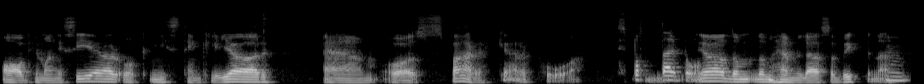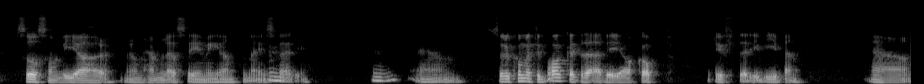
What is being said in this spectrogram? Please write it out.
avhumaniserar och misstänkliggör ehm, och sparkar på Spottar på. Ja, de, de hemlösa britterna. Mm. Så som vi gör med de hemlösa immigranterna i Mm. Sverige. Mm. Ehm, så det kommer tillbaka till det här det Jakob lyfter i Bibeln. Ehm,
